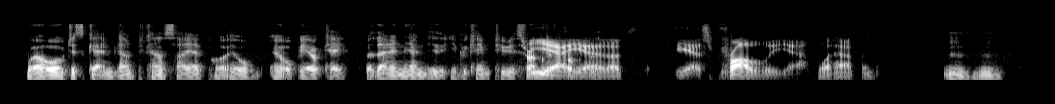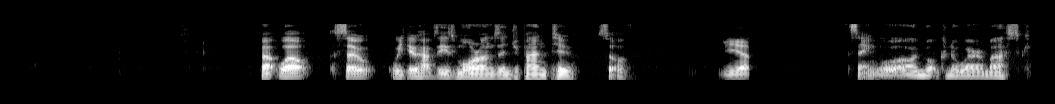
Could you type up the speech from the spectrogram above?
well, we'll just get him down to Kansai Airport. It'll, it'll be okay. But then in the end, he became too disruptive. yeah, probably. yeah, that's yes, probably yeah. What happened? hmm But well, so we do have these morons in Japan too, sort of Yep. saying, "Oh, I'm not going to wear a mask,"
